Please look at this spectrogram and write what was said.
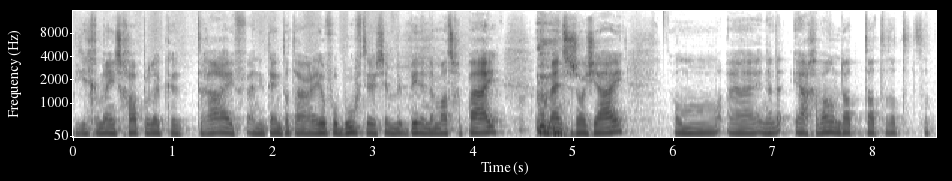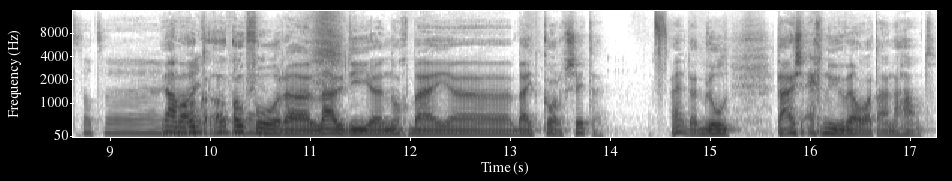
die gemeenschappelijke drive. En ik denk dat daar heel veel behoefte is in, binnen de maatschappij. Aan mensen zoals jij. Om eh, inderdaad- ja, gewoon dat... dat, dat, dat, dat eh, Ja, maar ook, ook, voor eh, lui die nog bij, eh, bij het korps zitten. Hè, dat bedoel, daar is echt nu wel wat aan de hand.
